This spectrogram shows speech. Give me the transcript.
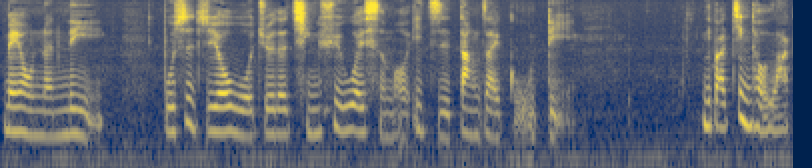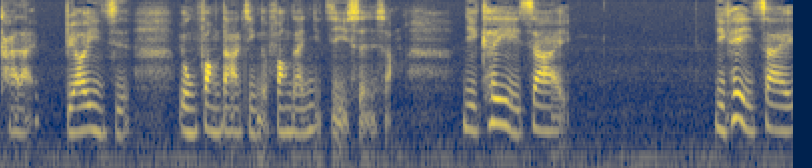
没有能力，不是只有我觉得情绪为什么一直荡在谷底。你把镜头拉开来，不要一直用放大镜的放在你自己身上。你可以在，你可以在，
